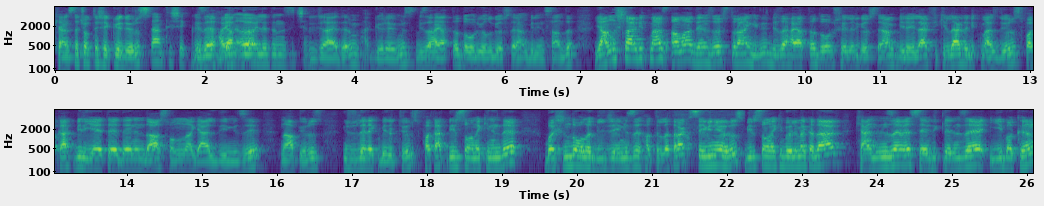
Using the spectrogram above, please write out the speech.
kendisine çok teşekkür ediyoruz. Ben teşekkür Bize ederim beni hayatta- ağırladığınız için. Rica ederim. Görevimiz bize hayatta doğru yolu gösteren bir insandı. Yanlışlar bitmez ama Deniz Özturan gibi bize hayatta doğru şeyleri gösteren bireyler, fikirler de bitmez diyoruz. Fakat bir YTD'nin daha sonuna geldiğimizi ne yapıyoruz? üzülerek belirtiyoruz. Fakat bir sonrakinin de başında olabileceğimizi hatırlatarak seviniyoruz. Bir sonraki bölüme kadar kendinize ve sevdiklerinize iyi bakın.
